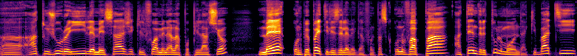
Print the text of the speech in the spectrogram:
euh, a toujours eu les messages qu'il faut amener à la population, mais on ne peut pas utiliser les mégaphones parce qu'on ne va pas atteindre tout le monde. À Kibati,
